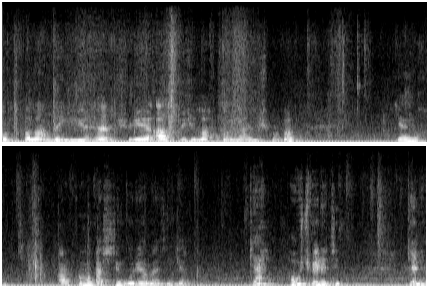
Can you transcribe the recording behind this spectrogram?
Ot falan da yiyor. Ha, şuraya az bir yulaf koyarmış babam. Gel bakalım. Arkama kaçtın görüyorum ben gel. Gel havuç veretin. Gelin.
